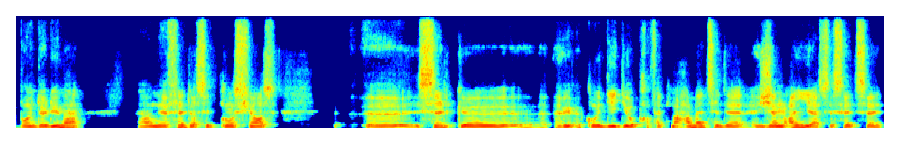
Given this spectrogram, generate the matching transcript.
bon, de l'humain. Hein, en effet, dans cette conscience, euh, celle que euh, qu'on dédie au prophète Mohammed, c'est c'est cette,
